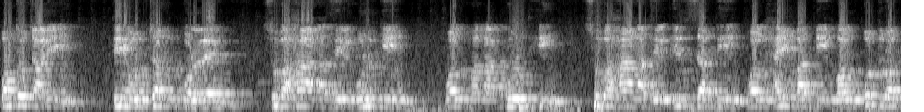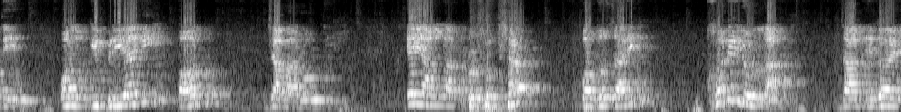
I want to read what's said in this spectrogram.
পথচারী তিনি উচ্চারণ করলেন সুবাহান আজিল মুলকি ওয়াল মালাকুতি সুবাহান আজিল ইজ্জাতি, ওয়াল হাইবাতি, ওয়াল কুদরতি, ওয়াল কিবরিয়াই, ওয়াল জাবারুতি। এই আল্লাহর প্রশংসা পথচারী খলিলুল্লাহ, যার হৃদয়ে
